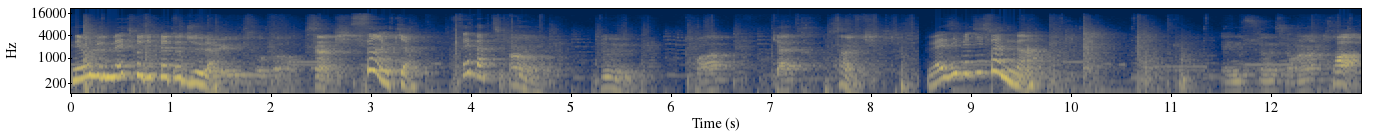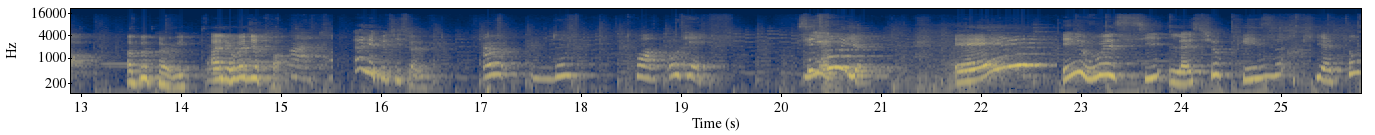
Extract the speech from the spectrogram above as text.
Néo le maître du plateau de jeu là. Oui, trop fort. 5. 5. C'est parti. 1, 2, 3, 4, 5. Vas-y petit Swan. Et nous sommes sur un 3. À peu près oui. Allez, on va dire 3. Ah, Allez petit Swan. 1, 2, 3. Ok. Citrouille Et... Et voici la surprise qui attend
